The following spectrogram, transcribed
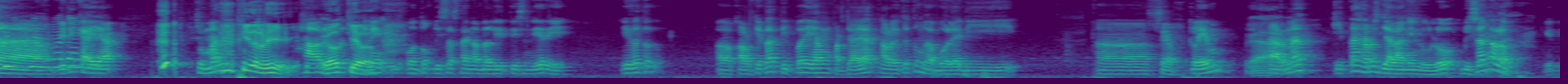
nah jadi kayak cuman Kita lebih hal itu ini untuk di sustainability sendiri itu tuh eh, kalau kita tipe yang percaya kalau itu tuh nggak boleh di self claim Ya. karena kita harus jalanin dulu bisa nggak loh Gitu.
